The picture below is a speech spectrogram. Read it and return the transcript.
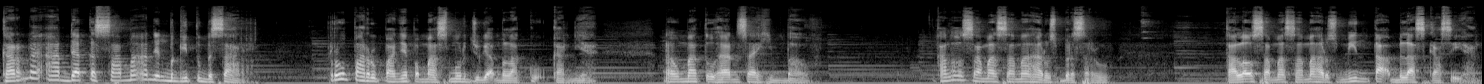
Karena ada kesamaan yang begitu besar Rupa-rupanya pemazmur juga melakukannya. Nah umat Tuhan saya himbau, kalau sama-sama harus berseru, kalau sama-sama harus minta belas kasihan,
